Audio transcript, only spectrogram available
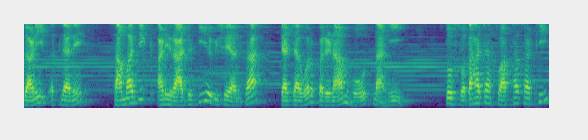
जाणीत असल्याने सामाजिक आणि राजकीय विषयांचा त्याच्यावर परिणाम होत नाही. तो स्वतःच्या स्वार्थासाठी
